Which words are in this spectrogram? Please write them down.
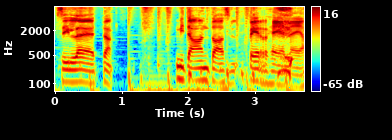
silleen, että mitä antaa sille perheelle ja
